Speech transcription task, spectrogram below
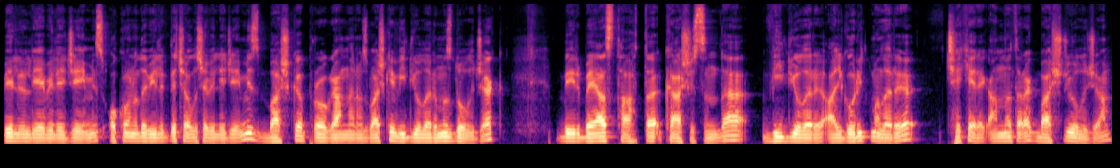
belirleyebileceğimiz, o konuda birlikte çalışabileceğimiz başka programlarımız, başka videolarımız da olacak. Bir beyaz tahta karşısında videoları, algoritmaları çekerek, anlatarak başlıyor olacağım.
